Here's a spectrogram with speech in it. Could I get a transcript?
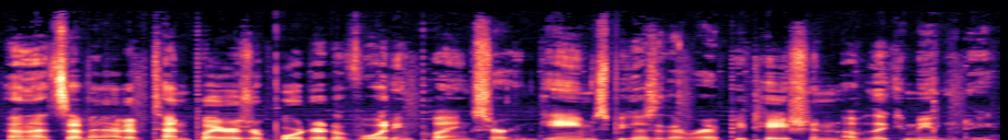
found that 7 out of 10 players reported avoiding playing certain games because of the reputation of the community.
